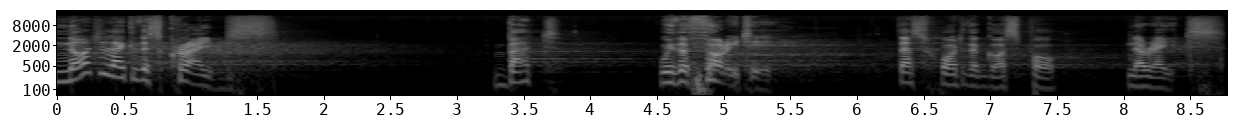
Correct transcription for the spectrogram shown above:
not like the scribes, but with authority. That's what the gospel narrates.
